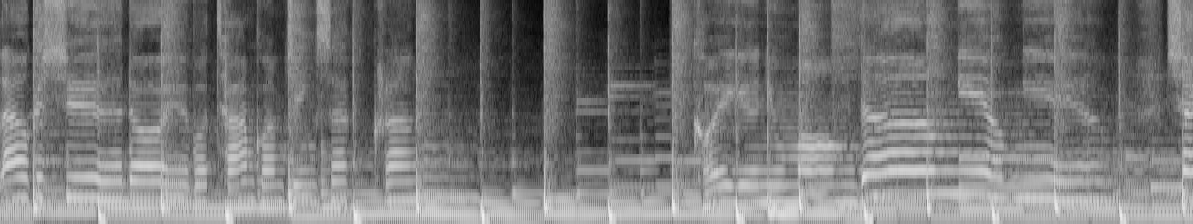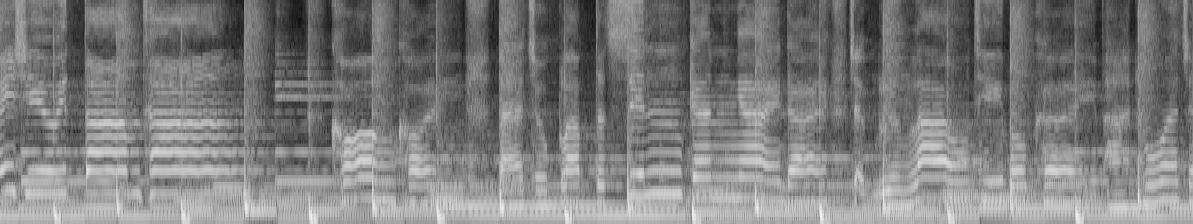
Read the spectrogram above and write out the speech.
แล้วก็เชื่อโดยบ่ถามความจริงสักครั้งคอย ชินกันง่ายได้ จากเรื่องเล่าที่บอกเคยผ่านหัวใจ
